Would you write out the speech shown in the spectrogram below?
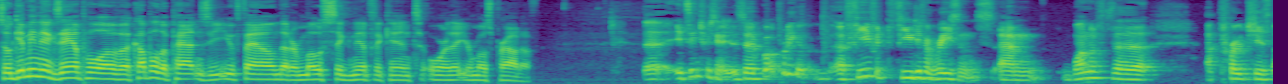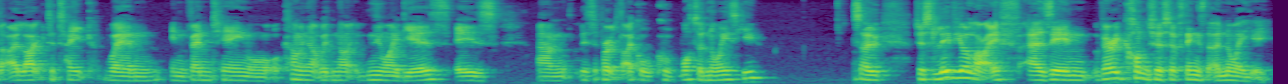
So, give me an example of a couple of the patents that you found that are most significant or that you're most proud of uh, it's interesting. So I've got pretty good, a few few different reasons. Um, one of the approaches that I like to take when inventing or, or coming up with new ideas is um, this approach that I call called what annoys you. So just live your life as in very conscious of things that annoy you.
